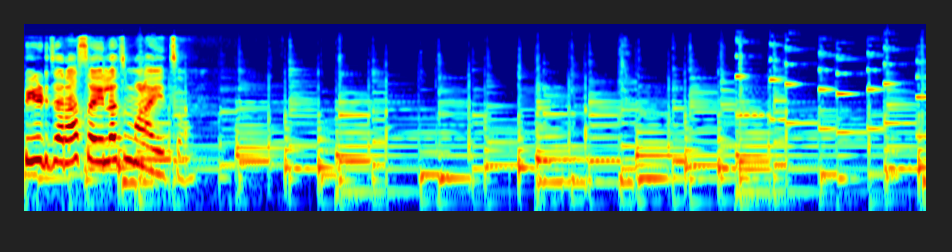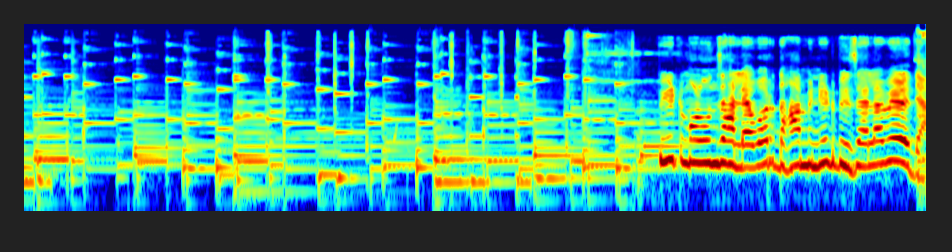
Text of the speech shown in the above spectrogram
पीठ जरा सैलच मळायचं. पीठ मळून झाल्यावर दहा मिनिट भिजायला वेळ द्या.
